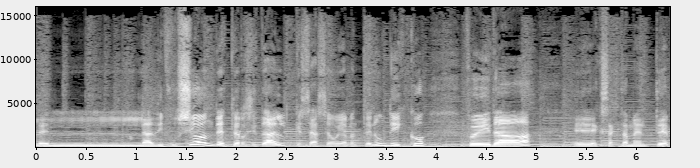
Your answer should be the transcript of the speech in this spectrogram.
la, difusión de este recital, que se hace obviamente en un disco, fue editada eh, exactamente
